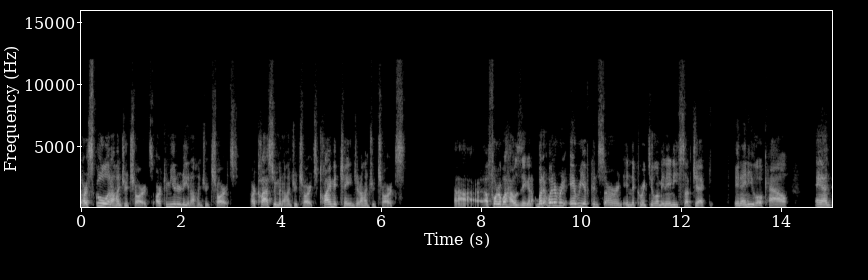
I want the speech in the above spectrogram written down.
our school in 100 charts our community in 100 charts our classroom in 100 charts climate change in 100 charts uh, affordable housing and whatever area of concern in the curriculum in any subject in any locale. And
